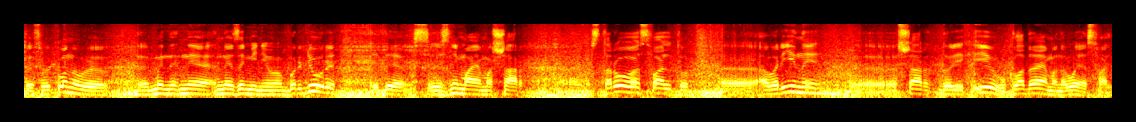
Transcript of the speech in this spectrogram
тобто виконуємо. Ми не- не, замінюємо бордюри, де знімаємо шар старого асфальту, аварійний шар доріг і укладаємо новий асфальт.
